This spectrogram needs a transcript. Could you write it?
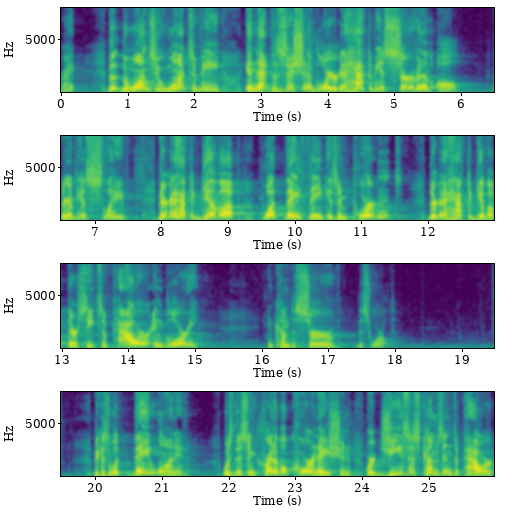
right? The, the ones who want to be in that position of glory are going to have to be a servant of all. They're going to be a slave. They're going to have to give up what they think is important. They're going to have to give up their seats of power and glory and come to serve this world. Because what they wanted was this incredible coronation where Jesus comes into power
